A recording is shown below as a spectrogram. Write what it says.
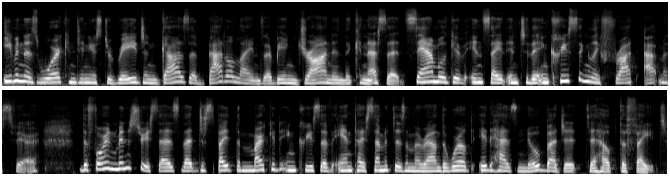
Even as war continues to rage in Gaza, battle lines are being drawn in the Knesset. Sam will give insight into the increasingly fraught atmosphere. The foreign ministry says that despite the marked increase of anti Semitism around the world, it has no budget to help the fight.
